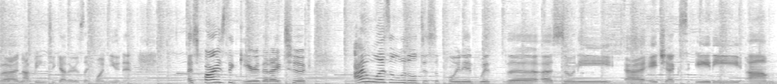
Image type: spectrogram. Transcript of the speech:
uh, not being together as like one unit. As far as the gear that I took, I was a little disappointed with the uh, Sony uh, HX80. Um,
